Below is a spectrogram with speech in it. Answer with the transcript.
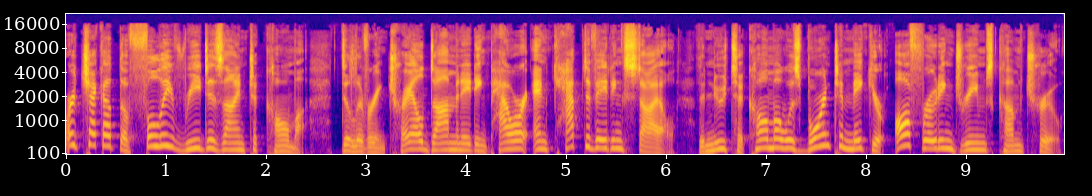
Or check out the fully redesigned Tacoma, delivering trail dominating power and captivating style. The new Tacoma was born to make your off roading dreams come true.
